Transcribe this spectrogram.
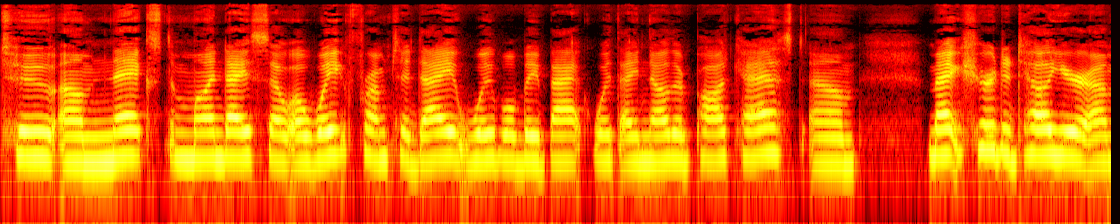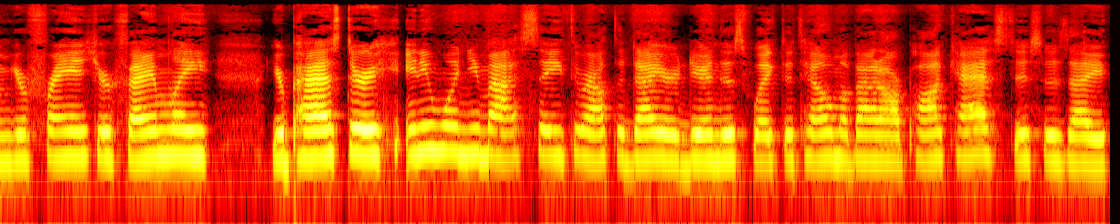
to um next Monday, so a week from today, we will be back with another podcast. Um, make sure to tell your um your friends, your family, your pastor, anyone you might see throughout the day or during this week to tell them about our podcast. This is a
